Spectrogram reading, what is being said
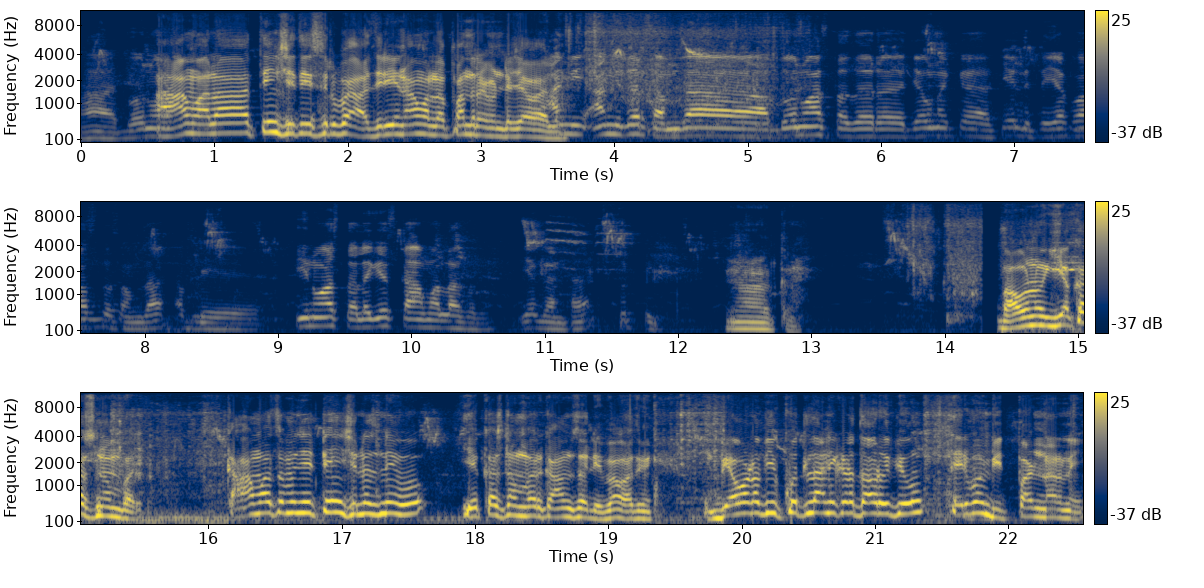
हा दोन वाजता. आम्हाला तीनशे तीस रुपये हजेरी आणि आम्हाला पंधरा मिनिटं जेवायला. आम्ही आम्ही जर समजा दोन वाजता जर जेवण केले तर एक वाजता समजा आपले तीन वाजता लगेच कामाला लागलो. एक घंटा सुट्टी. हा का? एकच नंबर. कामाचं म्हणजे टेन्शनच नाही हो. एकच नंबर काम चालू आहे. बघा तुम्ही. बेवडा बी कुतला आणि इकडे दारू पिऊन तरी पण भीत पडणार नाही.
